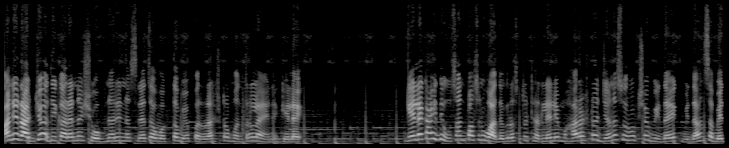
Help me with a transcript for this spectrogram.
आणि राज्य अधिकाऱ्यांना शोभणारे नसल्याचं वक्तव्य परराष्ट्र मंत्रालयाने केलंय. गेल्या काही दिवसांपासून वादग्रस्त ठरलेले महाराष्ट्र जनसुरक्षा विधेयक विधानसभेत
